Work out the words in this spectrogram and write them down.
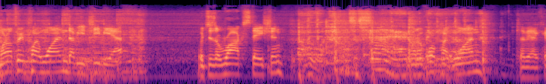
103.1 WGBF, which is a rock station. 104.1 WIKY.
